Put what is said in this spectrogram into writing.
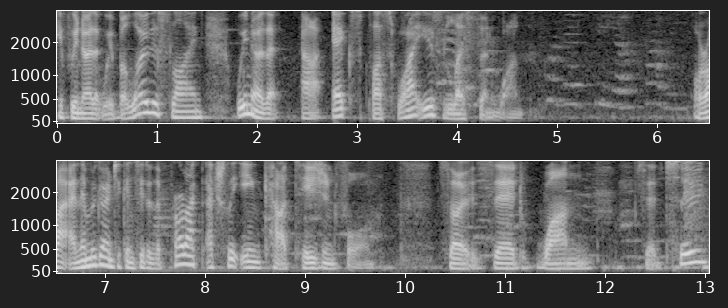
If we know that we're below this line, we know that our x plus y is less than 1. All right, and then we're going to consider the product actually in Cartesian form. So Z1, Z2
